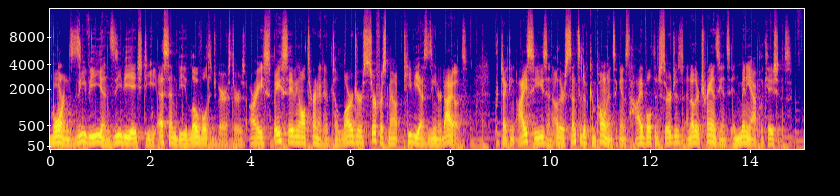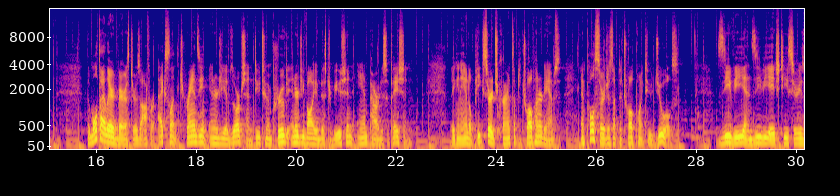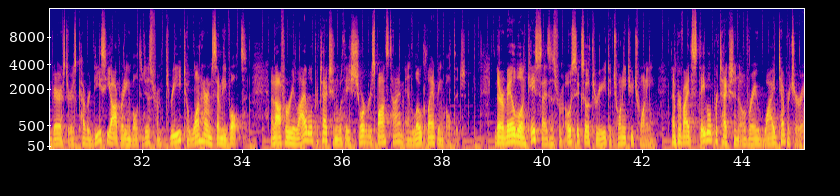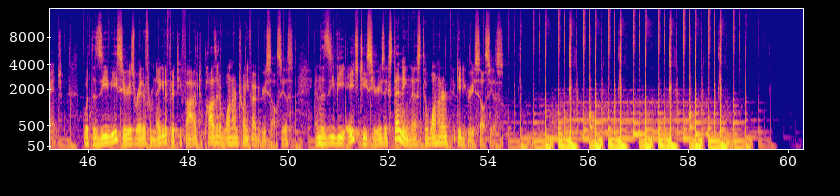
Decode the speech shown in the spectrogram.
Bourns ZV and ZVHT SMD low voltage varistors are a space saving alternative to larger surface mount TVS Zener diodes, protecting ICs and other sensitive components against high voltage surges and other transients in many applications. The multi-layered varistors offer excellent transient energy absorption due to improved energy volume distribution and power dissipation. They can handle peak surge currents up to 1200 amps and pulse surges up to 12.2 joules. ZV and ZVHT series varistors cover DC operating voltages from 3 to 170 volts and offer reliable protection with a short response time and low clamping voltage. They're available in case sizes from 0603 to 2220 and provide stable protection over a wide temperature range, with the ZV series rated from negative 55 to positive 125 degrees Celsius, and the ZVHT series extending this to 150 degrees Celsius.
